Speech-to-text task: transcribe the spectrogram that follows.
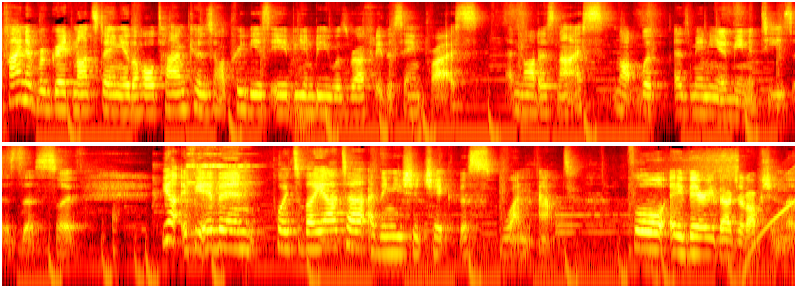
Kind of regret not staying here the whole time because our previous Airbnb was roughly the same price and not as nice, not with as many amenities as this. So yeah, if you're ever in Puerto Vallarta, I think you should check this one out for a very budget option though.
